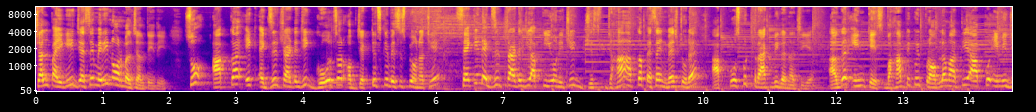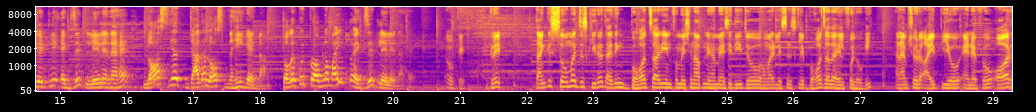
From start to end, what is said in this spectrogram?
चल पाएगी जैसे मेरी नॉर्मल चलती थी। सो so, आपका एक एग्जिट स्ट्रैटेजी गोल्स और ऑब्जेक्टिव्स के बेसिस पे होना चाहिए। सेकंड एग्जिट स्ट्रैटेजी आपकी ये होनी चाहिए जिस जहाँ आपका पैसा इन्वेस्ट हो रहा है आपको उसको ट्रैक भी करना चाहिए। अगर इन केस वहाँ पे कोई प्रॉब्लम आती है आपको इमीडिएटली एग्जिट ले लेना है। लॉस या ज़्यादा लॉस नहीं करना। तो अगर कोई प्रॉब्लम आई तो एग्जिट ले लेना है। Okay okay, great thank you so much Jaskirat I think बहुत सारी इन्फॉर्मेशन आपने हमें ऐसी दी जो हमारे लिसनर्स के लिए बहुत ज़्यादा हेल्पफुल होगी। And I am sure I P O N F O और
